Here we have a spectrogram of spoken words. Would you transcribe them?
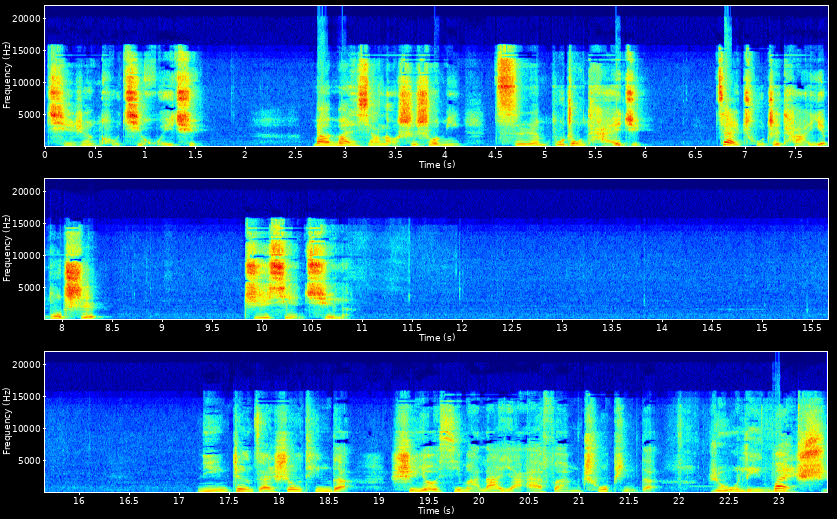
且忍口气回去，慢慢向老师说明此人不中抬举，再处置他也不迟。知县去了。您正在收听的。是由喜马拉雅 FM 出品的《儒林外史》。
